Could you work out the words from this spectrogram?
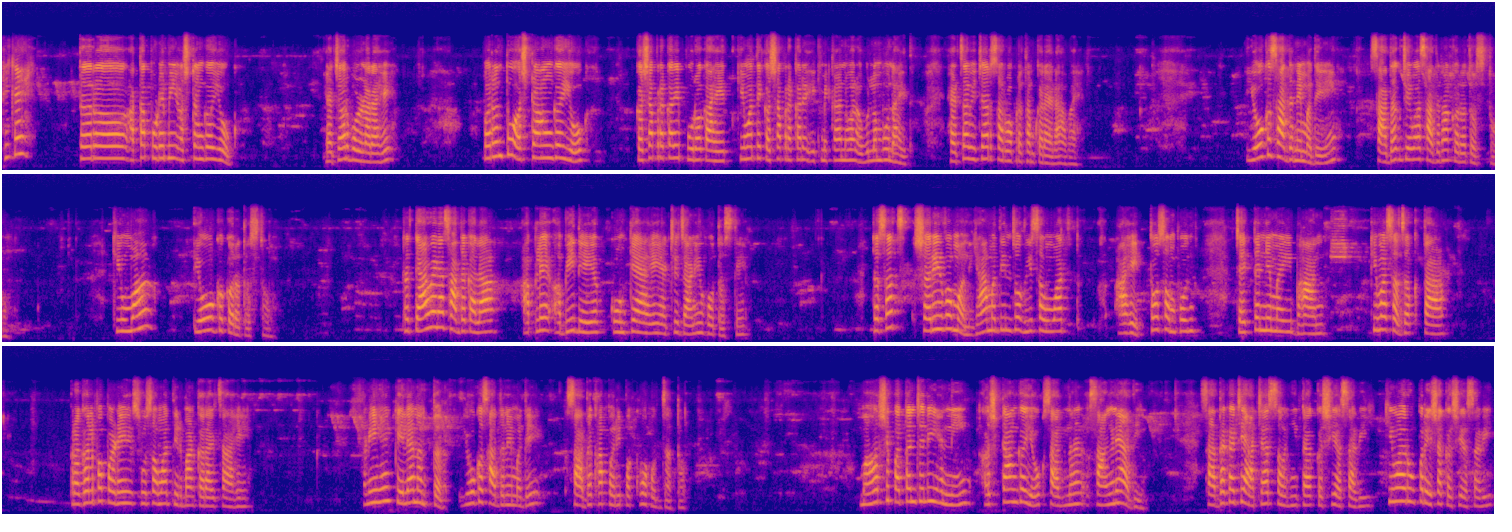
ठीक आहे? तर आता पुढे मी अष्टांग योग ह्याच्यावर बोलणार आहे. परंतु अष्टांग योग कशा प्रकारे पूरक आहेत किंवा ते कशा प्रकारे एकमेकांवर अवलंबून आहेत ह्याचा विचार सर्वप्रथम करायला हवा आहे. योग साधनेमध्ये साधक जेव्हा साधना करत असतो किंवा योग करत असतो तर त्यावेळेला साधकाला आपले अभिधेय कोणते आहे याची जाणीव होत असते. तसंच शरीर व मन ह्यामधील जो विसंवाद आहे तो संपून चैतन्यमयी भान किंवा सजगता प्रगल्भपणे सुसंवाद निर्माण करायचा आहे. आणि हे केल्यानंतर योग साधनेमध्ये साधक हा परिपक्व होत जातो. महर्षी पतंजली यांनी अष्टांग योग साधन सांगण्याआधी साधकाची आचारसंहिता कशी असावी किंवा रूपरेषा कशी असावी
